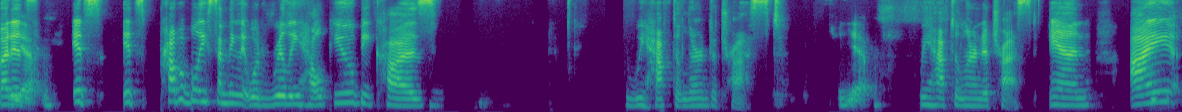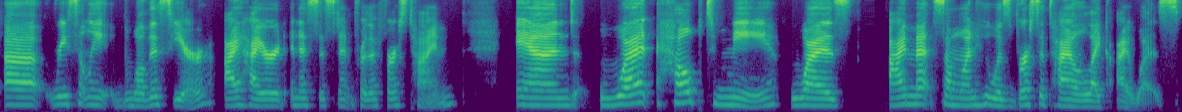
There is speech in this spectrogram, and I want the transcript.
But it's yeah. it's it's probably something that would really help you because we have to learn to trust Yeah. we have to learn to trust and i uh recently well this year i hired an assistant for the first time And what helped me was I met someone who was versatile like I was.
